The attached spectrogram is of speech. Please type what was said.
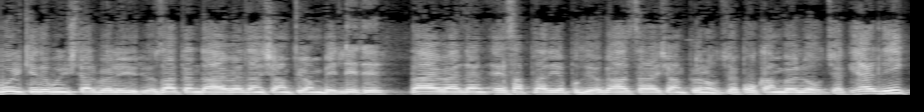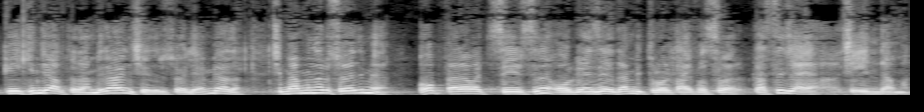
Bu ülkede bu işler böyle yürüyor. Zaten daha evvelden şampiyon belli. Dedi. Daha evvelden hesaplar yapılıyor. Galatasaray şampiyon olacak. Okan böyle olacak. Yani ilk, ikinci haftadan beri aynı şeyleri söyleyen bir adam. Şimdi ben bunları söyledim ya. Hop Fenerbahçe seyircisini organize eden bir troll tayfası var. Gazeteci şeyinde ama.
